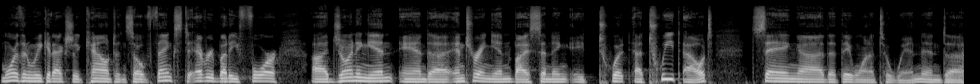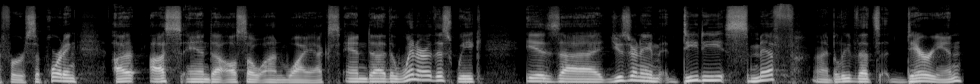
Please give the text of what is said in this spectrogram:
more than we could actually count. And so, thanks to everybody for uh, joining in and uh, entering in by sending a, twi- a tweet out saying uh, that they wanted to win and uh, for supporting uh, us and uh, also on Wi-Ex. And uh, the winner this week is uh, username DD Smith. I believe that's Darian.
